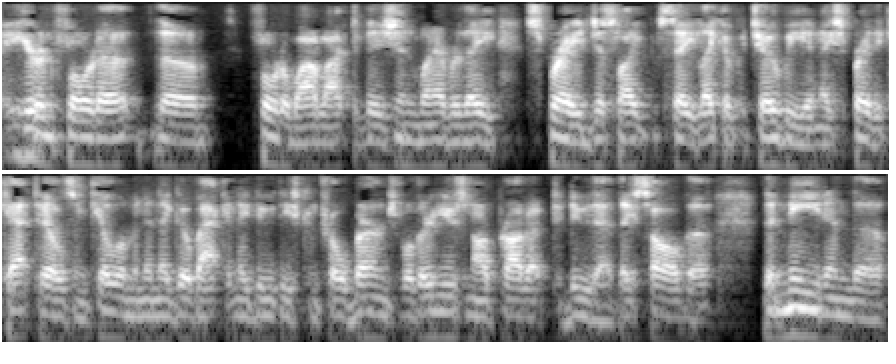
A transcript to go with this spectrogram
here in Florida, the Florida Wildlife Division whenever they spray, just like say Lake Okeechobee, and they spray the cattails and kill them, and then they go back and they do these controlled burns. Well, they're using our product to do that. They saw the the need and the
